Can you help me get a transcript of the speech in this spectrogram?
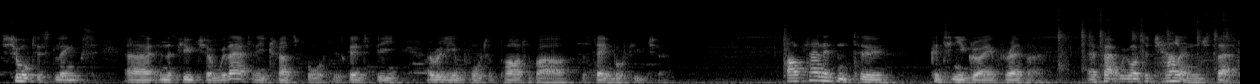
shortest links uh, in the future without any transport is going to be a really important part of our sustainable future. Our plan isn't to continue growing forever. In fact, we want to challenge that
